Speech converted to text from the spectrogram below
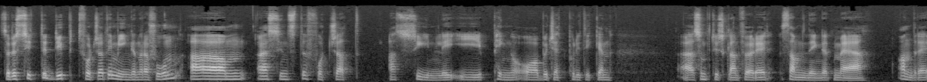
Så det sitter dypt fortsatt i min generasjon, um, og jeg syns det fortsatt er synlig i penge- og budsjettpolitikken uh, som Tyskland fører, sammenlignet med andre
